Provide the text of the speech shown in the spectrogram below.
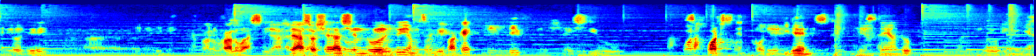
metode ini evaluasi. Ada association rule itu yang sering dipakai. lift ratio, support and confidence. Biasanya untuk untuk ininya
